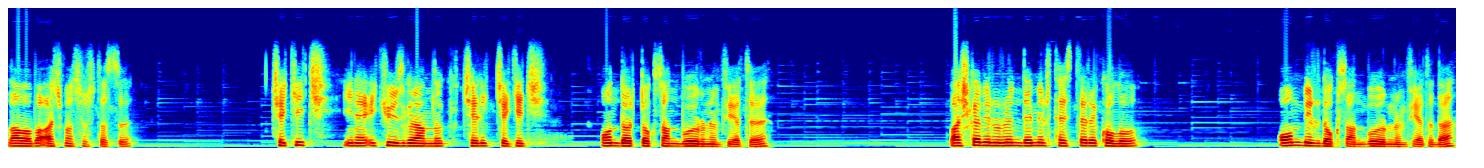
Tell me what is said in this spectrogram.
Lavabo açma sustası. Çekiç yine 200 gramlık çelik çekiç 14.90 bu ürünün fiyatı. Başka bir ürün demir testere kolu 11.90 bu ürünün fiyatı da.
